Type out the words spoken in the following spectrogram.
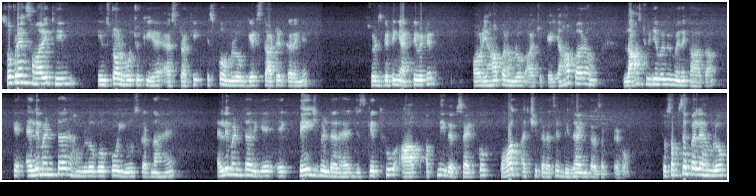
सो so फ्रेंड्स हमारी थीम इंस्टॉल हो चुकी है एस्ट्रा की. इसको हम लोग गेट स्टार्टेड करेंगे. सो इट्स गेटिंग एक्टिवेटेड और यहाँ पर हम लोग आ चुके हैं. यहाँ पर हम लास्ट वीडियो में भी मैंने कहा था कि एलिमेंटर हम लोगों को यूज़ करना है एलिमेंटर ये एक पेज बिल्डर है जिसके थ्रू आप अपनी वेबसाइट को बहुत अच्छी तरह से डिज़ाइन कर सकते हो। तो सबसे पहले हम लोग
